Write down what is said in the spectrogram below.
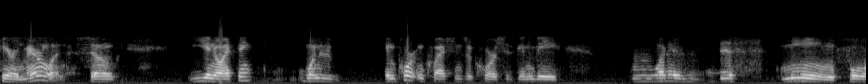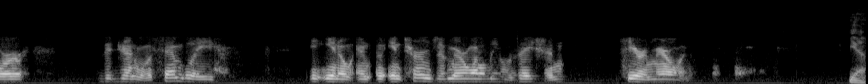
here in Maryland. So, you know, I think one of the important questions, of course, is going to be what does this mean for the General Assembly, you know, and in terms of marijuana legalization here in Maryland. Yeah.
